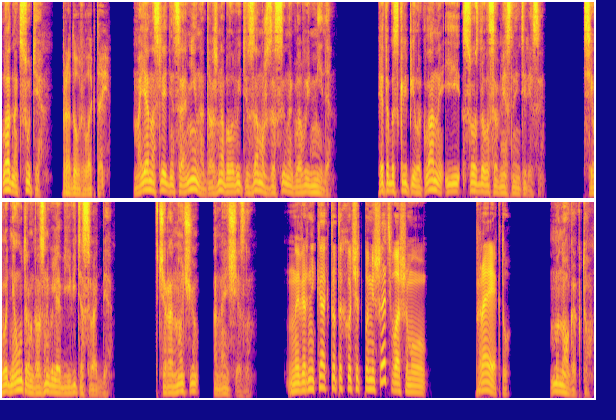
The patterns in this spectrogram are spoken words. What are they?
Ладно, к сути. Продолжил Актай. Моя наследница Амина должна была выйти замуж за сына главы МИДа. Это бы скрепило кланы и создало совместные интересы. Сегодня утром должны были объявить о свадьбе. Вчера ночью она исчезла. Наверняка кто-то хочет помешать вашему... проекту. Много кто.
